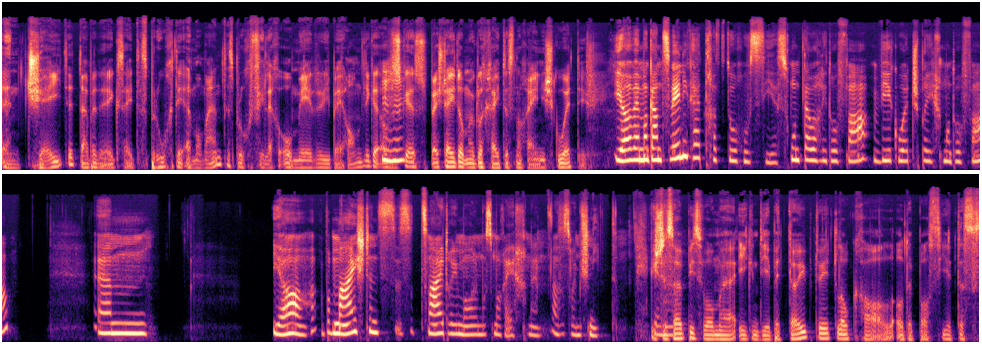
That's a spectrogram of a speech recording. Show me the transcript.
entscheidet, eben, der gesagt, es braucht einen Moment, es braucht vielleicht auch mehrere Behandlungen. Also mhm. es besteht auch die Möglichkeit, dass noch einmal gut ist. Ja, wenn man ganz wenig hat, kann es durchaus sein. Es kommt auch ein bisschen darauf an, wie gut spricht man darauf an. Ähm, ja, aber meistens zwei, drei Mal muss man rechnen, also so im Schnitt. Ist das genau. etwas, wo man irgendwie betäubt wird lokal oder passiert das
